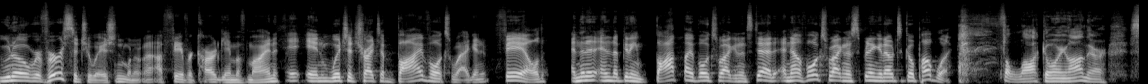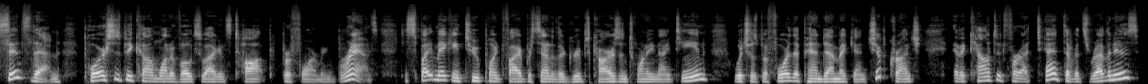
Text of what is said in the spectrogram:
Uno reverse situation, a favorite card game of mine, in which it tried to buy Volkswagen, failed, and then it ended up getting bought by Volkswagen instead. And now Volkswagen is spinning it out to go public. It's a lot going on there. Since then, Porsche has become one of Volkswagen's top performing brands. Despite making 2.5% of the group's cars in 2019, which was before the pandemic and chip crunch, it accounted for a tenth of its revenues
